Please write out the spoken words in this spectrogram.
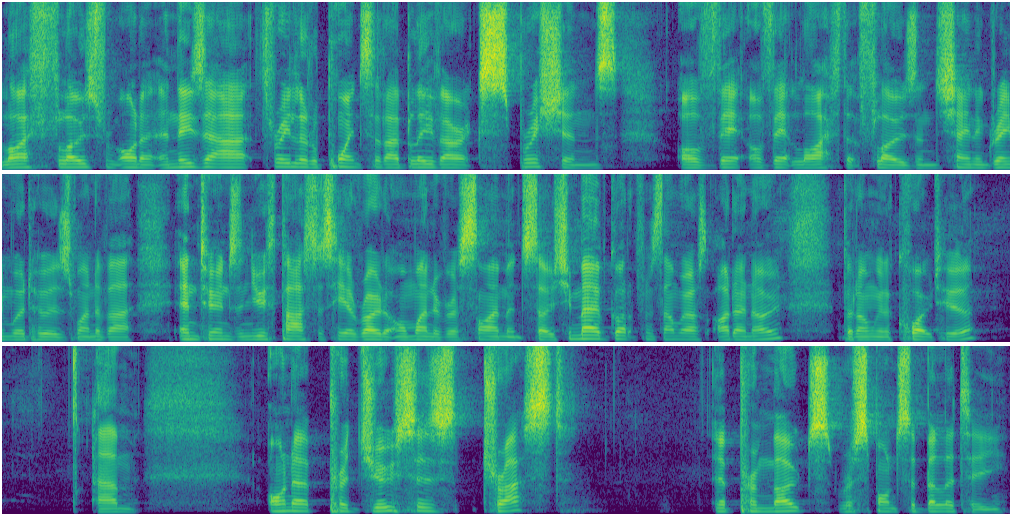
Life flows from honor. And these are three little points that I believe are expressions of that of that life that flows. And Shana Greenwood, who is one of our interns and youth pastors here, wrote it on one of her assignments. So she may have got it from somewhere else. I don't know, but I'm going to quote her. Um, honor produces trust. It promotes responsibility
